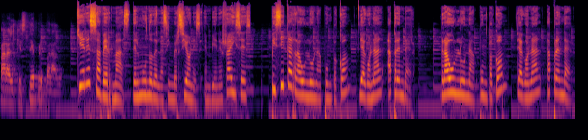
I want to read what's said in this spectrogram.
para el que esté preparado. ¿Quieres saber más del mundo de las inversiones en bienes raíces? Visita rauluna.com diagonal aprender. rauluna.com diagonal aprender.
